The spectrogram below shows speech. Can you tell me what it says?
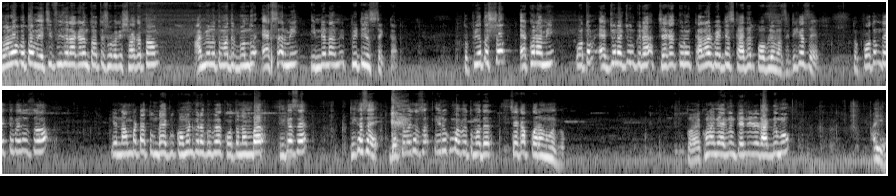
সর্বপ্রথম এইচি ফিজেল একাডেমি তত্ত্বে সবাইকে স্বাগতম। আমি হলো তোমাদের বন্ধু ex army Indian army PT instructor তো প্রিয় দর্শক, এখন আমি প্রথম একজন একজন করে চেক আপ করুন কালার ব্রাইটনেস কাদের প্রবলেম আছে, ঠিক আছে? তো প্রথম দেখতে পাইছ এই নাম্বারটা তোমরা একটু কমেন্ট করে করবে কত নাম্বার ঠিক আছে? ঠিক আছে? দেখতে পাচ্ছ এরকমভাবে তোমাদের চেক আপ করানো হইব। তো এখন আমি একজন ক্যান্ডিডেট ডাক দেবো আইয়ে।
